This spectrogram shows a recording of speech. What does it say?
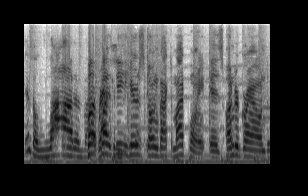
there's a lot of uh, But, but see, here's going back to my point: is underground.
